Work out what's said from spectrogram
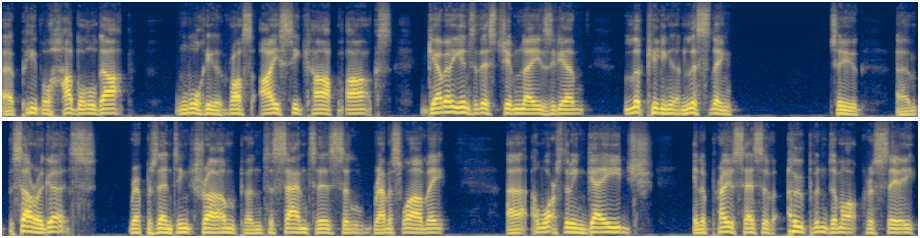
uh, people huddled up, walking across icy car parks, going into this gymnasium, looking and listening to um, surrogates representing Trump and DeSantis and Ramaswamy, uh, and watch them engage in a process of open democracy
